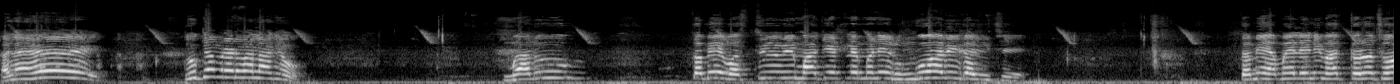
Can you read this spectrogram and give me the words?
અલે તું કેમ રડવા લાગ્યો? મારું તમે વસ્તુ એવી માગી એટલે મને રૂંગો આવી ગયું છે. તમે એમએલએ ની વાત કરો છો?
